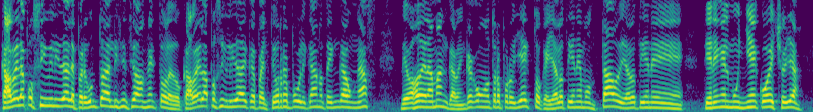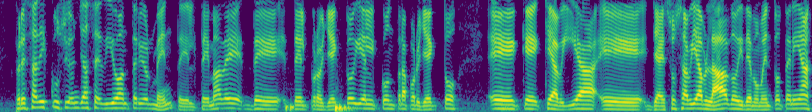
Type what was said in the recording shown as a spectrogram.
cabe la posibilidad, le pregunto al licenciado Ángel Toledo, ¿cabe la posibilidad de que el Partido Republicano tenga un as debajo de la manga, venga con otro proyecto que ya lo tiene montado, ya lo tiene, tienen el muñeco hecho ya? Pero esa discusión ya se dio anteriormente. El tema de, de- del proyecto y el contraproyecto eh, que, que había, eh, ya eso se había hablado y de momento tenía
